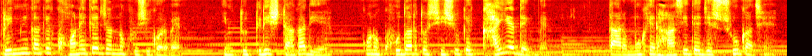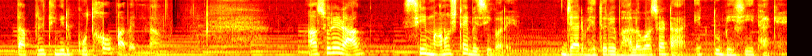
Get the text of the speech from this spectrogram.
প্রেমিকাকে ক্ষণেকের জন্য খুশি করবেন, কিন্তু তিরিশ টাকা দিয়ে কোনো ক্ষুধার্ত শিশুকে খাইয়ে দেখবেন। তার মুখের হাসিতে যে সুখ আছে, তা পৃথিবীর কোথাও পাবেন না। আসলে রাগ সেই মানুষটাই বেশি করে, যার ভেতরে ভালোবাসাটা একটু বেশিই থাকে।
